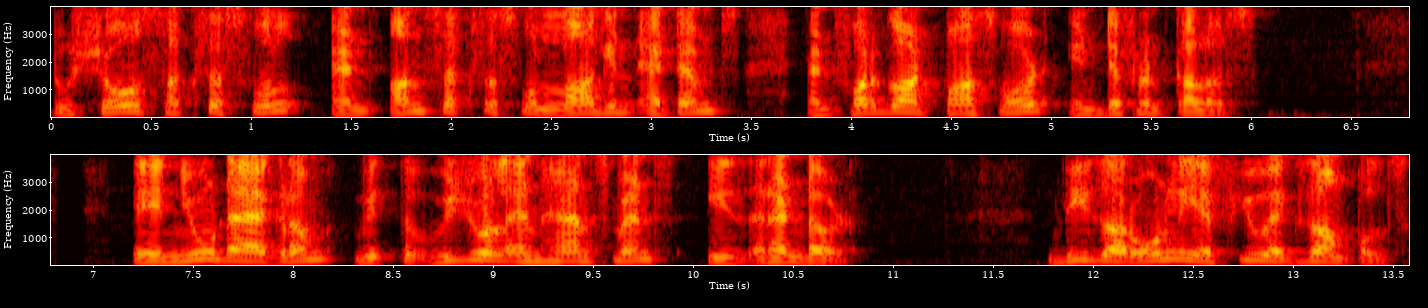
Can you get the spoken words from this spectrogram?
to show successful and unsuccessful login attempts and forgot password in different colors. A new diagram with visual enhancements is rendered. These are only a few examples.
